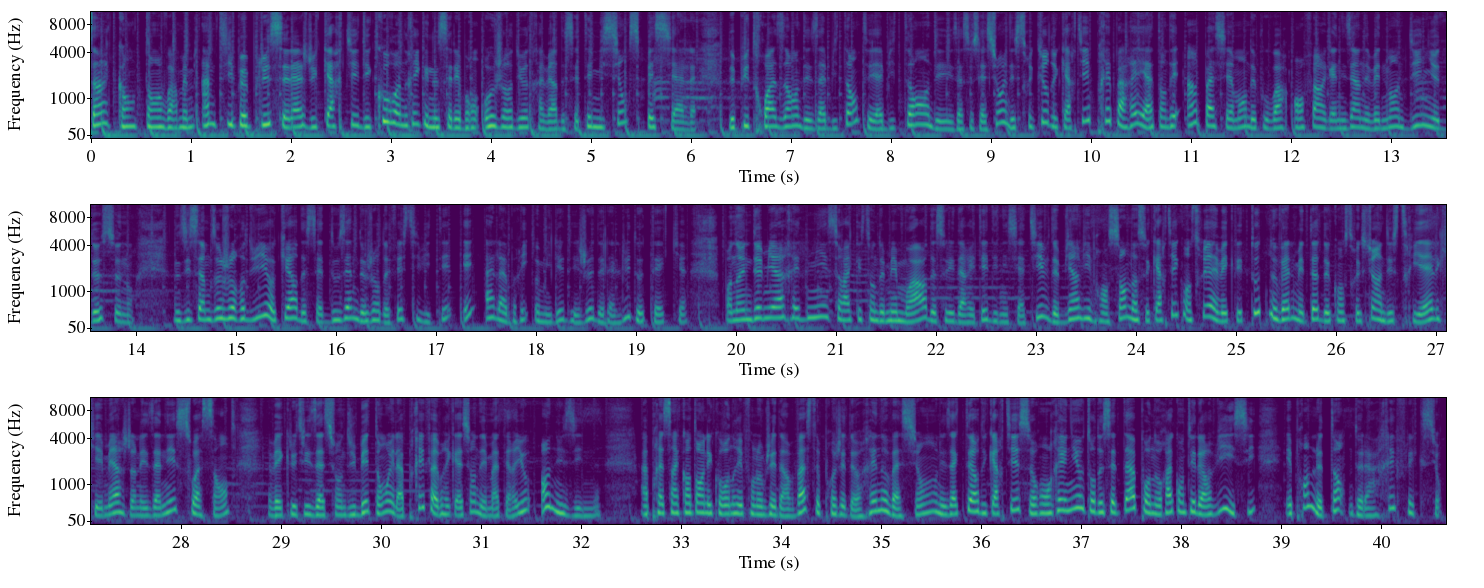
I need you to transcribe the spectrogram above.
50 ans, voire même un petit peu plus, c'est l'âge du quartier des couronneries que nous célébrons aujourd'hui au travers de cette émission spéciale. Depuis trois ans, des habitantes et habitants, des associations et des structures du quartier préparaient et attendaient impatiemment de pouvoir enfin organiser un événement digne de ce nom. Nous y sommes aujourd'hui au cœur de cette douzaine de jours de festivités et à l'abri au milieu des jeux de la ludothèque. Pendant une demi-heure et demie, il sera question de mémoire, de solidarité, d'initiative, de bien vivre ensemble dans ce quartier construit avec les toutes nouvelles méthodes de construction industrielle qui émergent dans les années 60, avec l'utilisation du béton et la préfabrication des matériaux en usine. Après 50 ans, les couronneries font l'objet d'un vaste projet de rénovation. Les acteurs du quartier seront réunis autour de cette table pour nous raconter leur vie ici et prendre le temps de la réflexion.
